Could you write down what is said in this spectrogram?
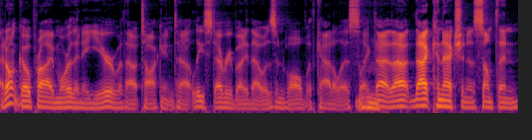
I don't go probably more than a year without talking to at least everybody that was involved with Catalyst. Like that, that, that connection is something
